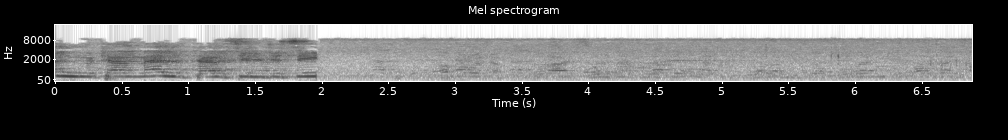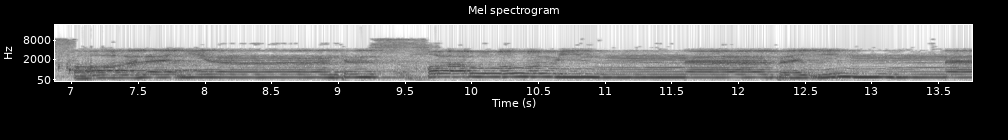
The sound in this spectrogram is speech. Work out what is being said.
en mükemmel temsilcisi قال إن تسخروا منا فإنا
